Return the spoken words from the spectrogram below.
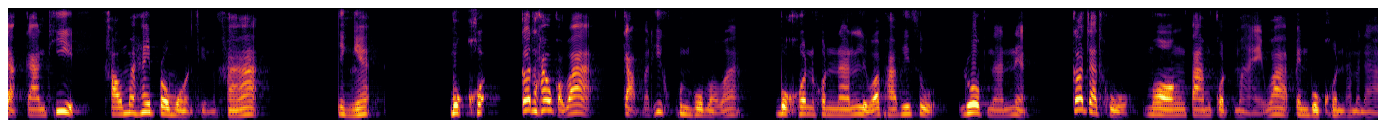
จากการที่เขามาให้โปรโมทสินค้า อย่างเงี้ย บุคคลก็เท่ากับว่า กลับมาที่คุณภูมิบอกว่า บุคคลคนนั้นหรือว่าพระพิสุรูปนั้นเนี่ย ก็จะถูกมองตามกฎหมายว่าเป็นบุคคลธรรมดา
